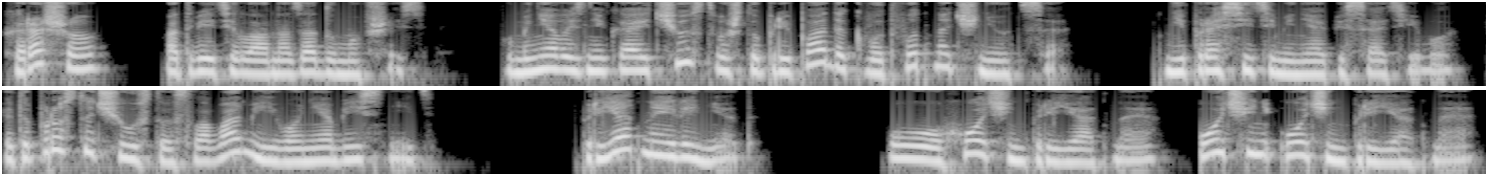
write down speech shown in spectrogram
«Хорошо», – ответила она, задумавшись. У меня возникает чувство, что припадок вот-вот начнется. Не просите меня описать его. Это просто чувство, словами его не объяснить. Приятное или нет? Ох, очень приятное. Очень-очень приятное.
